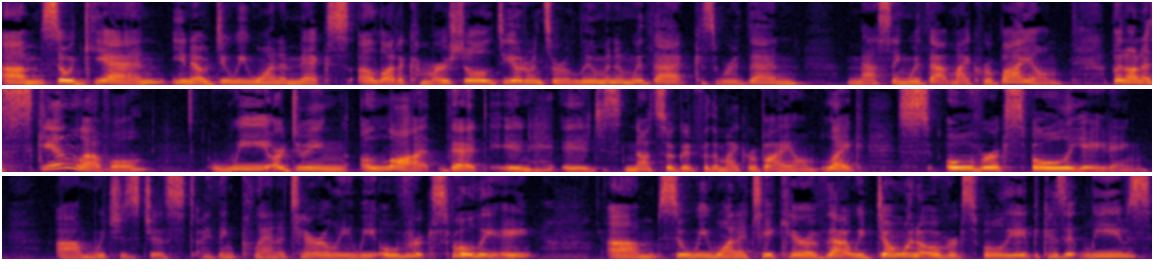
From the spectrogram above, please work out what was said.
um, so again, you know, do we want to mix a lot of commercial deodorants or aluminum with that? Because we're then messing with that microbiome. But on a skin level, we are doing a lot that in, is not so good for the microbiome, like over exfoliating, um, which is just, I think, planetarily, we over exfoliate. Um, so we want to take care of that. We don't want to over exfoliate because it leaves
